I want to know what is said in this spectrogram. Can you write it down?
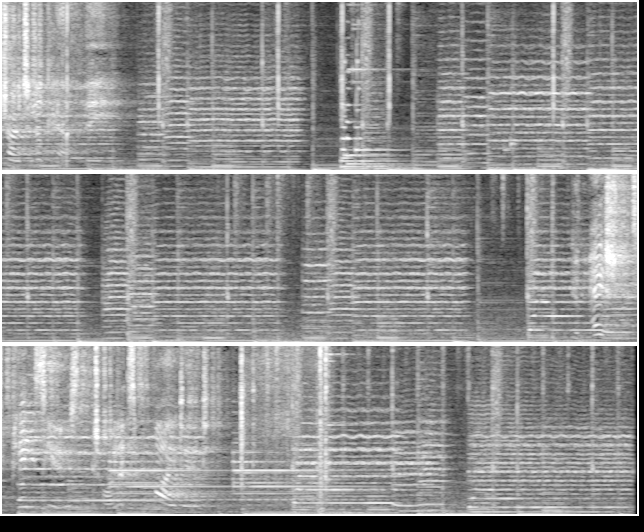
Try to look happy.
